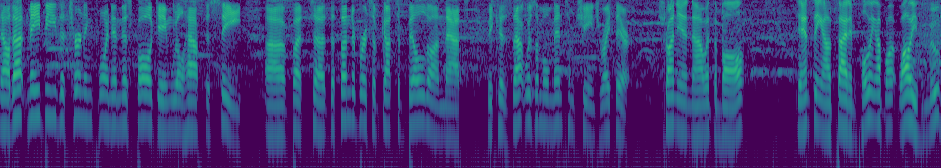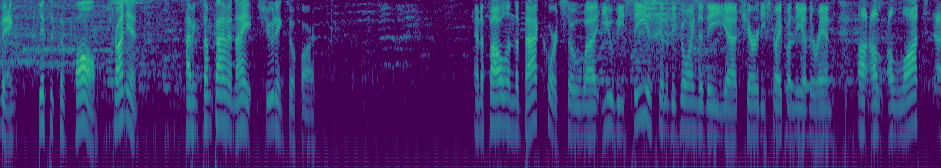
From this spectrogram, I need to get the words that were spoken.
Now that may be the turning point in this ball game. We'll have to see, uh, but uh, the Thunderbirds have got to build on that because that was a momentum change right there. Trunyan now with the ball, dancing outside and pulling up while he's moving, gets it to fall. Trunyan having some kind of night shooting so far. And a foul in the backcourt, so uh, UBC is going to be going to the uh, charity stripe on the other end. Uh, a, a lot. Uh,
